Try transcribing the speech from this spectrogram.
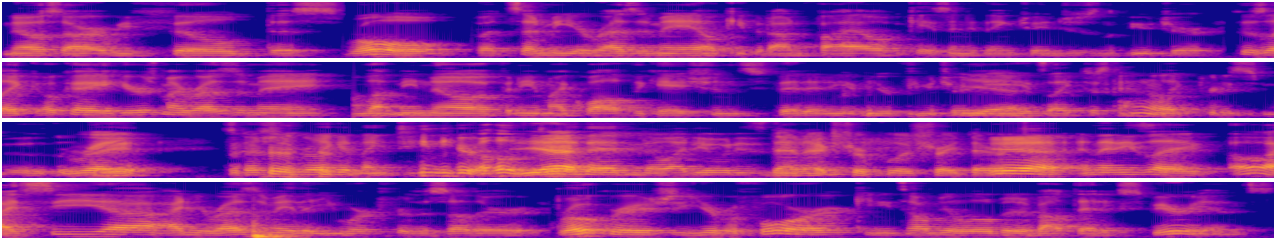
no, sorry, we filled this role, but send me your resume. I'll keep it on file in case anything changes in the future. So it was like, okay, here's my resume. Let me know if any of my qualifications fit any of your future Yeah. needs. Like, just kind of like pretty smooth. Right. it. Especially for like a 19 year old Yeah. kid that had no idea what he's That doing. extra push right there. Yeah, and then he's like, "Oh, I see uh, on your resume that you worked for this other brokerage the year before. Can you tell me a little bit about that experience?"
